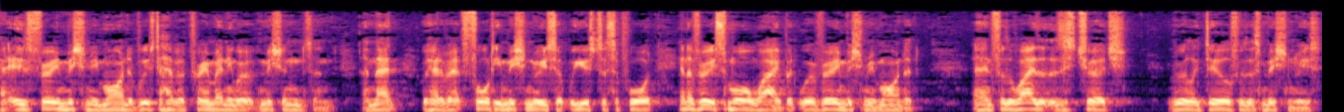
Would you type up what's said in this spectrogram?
is very missionary minded. We used to have a prayer meeting with missions and, and that. We had about 40 missionaries that we used to support in a very small way, but we're very missionary minded. And for the way that this church really deals with its missionaries,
